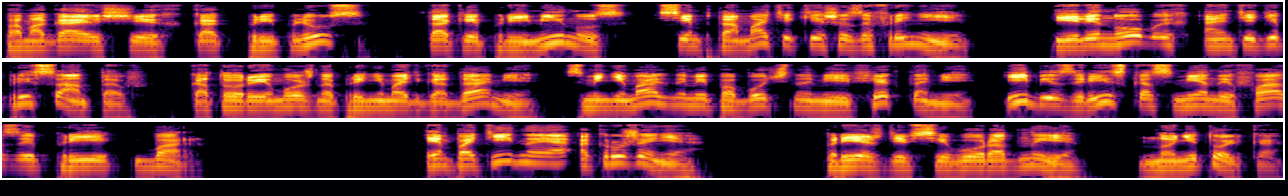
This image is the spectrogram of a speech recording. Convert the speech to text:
помогающих как при плюс, так и при минус симптоматики шизофрении или новых антидепрессантов, которые можно принимать годами с минимальными побочными эффектами и без риска смены фазы при БАР. Эмпатийное окружение. Прежде всего родные, но не только.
